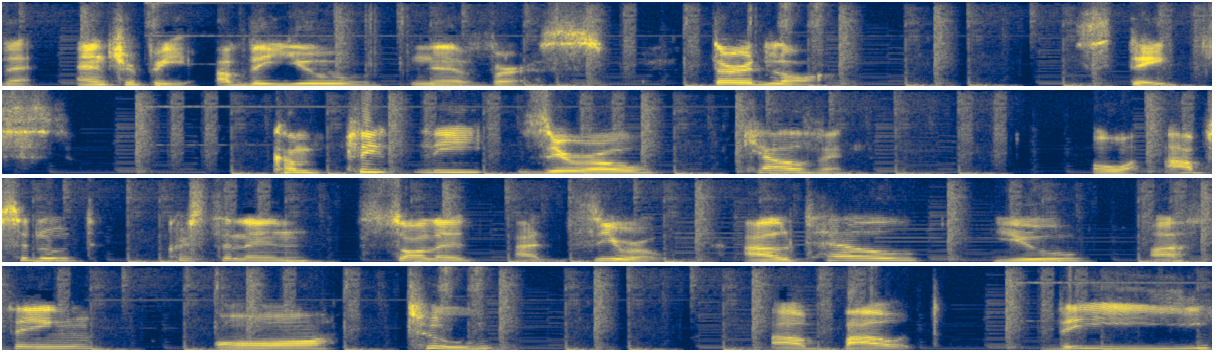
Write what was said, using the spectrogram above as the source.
the entropy of the universe. Third law states completely zero Kelvin or absolute crystalline solid at zero. I'll tell you a thing or two about the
